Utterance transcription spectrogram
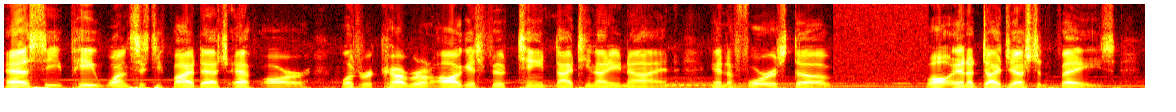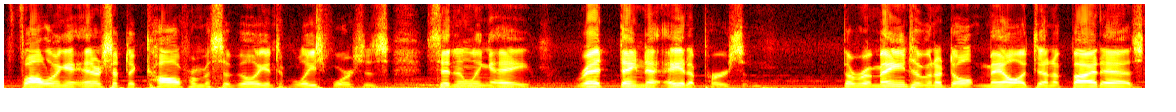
SCP-165-FR was recovered on August 15, 1999, in the forest of while in a digestion phase, following an intercepted call from a civilian to police forces signaling a red thing that ate a person. The remains of an adult male identified as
